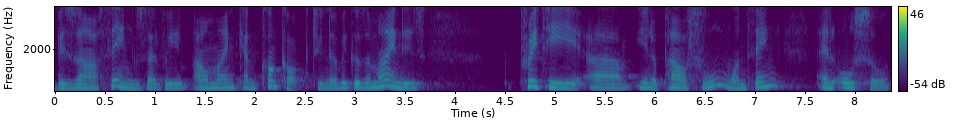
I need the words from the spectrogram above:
bizarre things that we our mind can concoct, you know, because the mind is pretty, um, you know, powerful. One thing, and also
